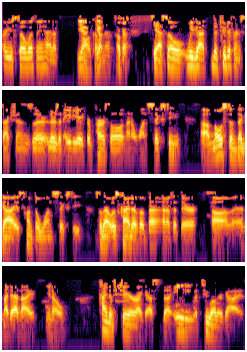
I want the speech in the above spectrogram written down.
are you still with me? I had a yeah. Yep. In. Okay. Yeah. So we've got the two different sections. There, there's an 80 acre parcel and then a 160 uh, most of the guys hunt the 160. So that was kind of a benefit there. Um, and my dad and I, you know, kind of share, I guess, the 80 with two other guys.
